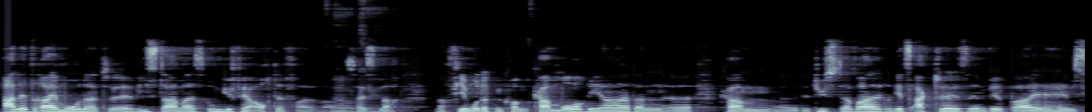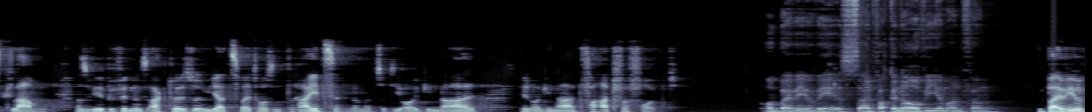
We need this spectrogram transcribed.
alle drei Monate, wie es damals ungefähr auch der Fall war. Ja, okay. Das heißt, nach nach vier Monaten kommt, kam Moria, dann äh, kam äh, der Düsterwald und jetzt aktuell sind wir bei Helms Klamm. Also wir befinden uns aktuell so im Jahr 2013, wenn man so die Original, den Originalpfad verfolgt. Und bei WoW ist es einfach genau wie am Anfang. Bei WoW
